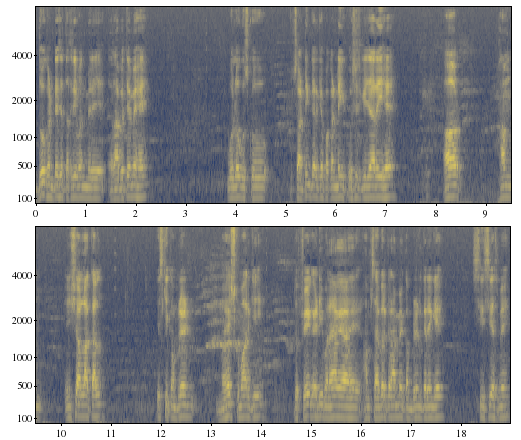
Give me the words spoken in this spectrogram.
दो घंटे से तकरीबन मेरे रबते में है। वो लोग उसको चार्टिंग करके पकड़ने की कोशिश की जा रही है। और हम इन कल, इसकी कंप्लेंट महेश कुमार की, जो फेक आईडी बनाया गया है, हम साइबर क्राइम में कंप्लेंट करेंगे सीसीएस में।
